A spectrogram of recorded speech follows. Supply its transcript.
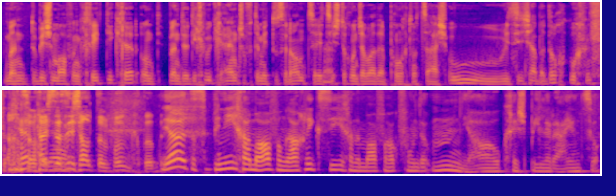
wenn, du bist am Anfang Kritiker und wenn du dich wirklich ernsthaft damit auseinandersetzt, ja. dann kommst du an den Punkt, wo du sagst, uh, es ist aber doch gut. Also, ja, weißt, das ist halt der Punkt. Oder? Ja, das bin ich am Anfang auch ein bisschen. Ich habe am Anfang gefunden, mm, ja, okay, Spielerei und so.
